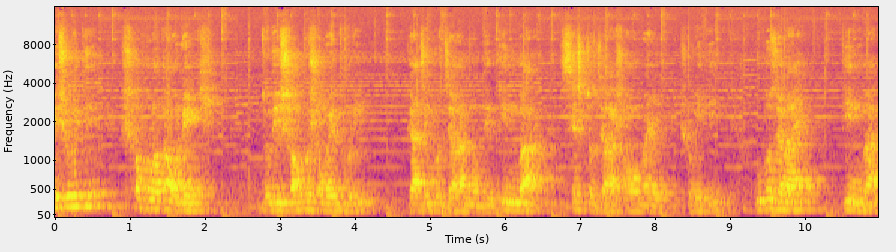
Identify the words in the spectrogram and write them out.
এই সমিতির সফলতা অনেক। যদি স্বল্প সময়ে ধরি, গাজীপুর জেলার মধ্যে তিনবার শ্রেষ্ঠ জেলা সমবায় সমিতি, উপজেলায় তিনবার।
